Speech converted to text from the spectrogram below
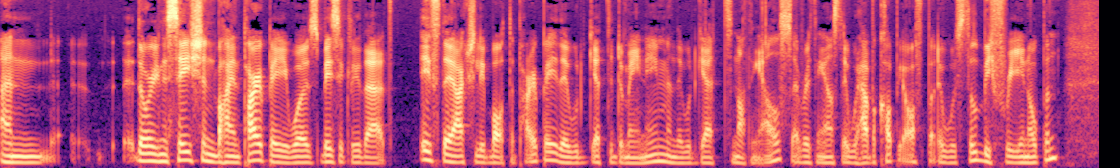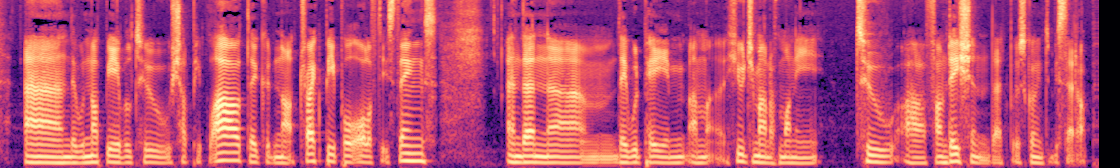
and the organization behind Bay was basically that if they actually bought the Bay, they would get the domain name and they would get nothing else. Everything else they would have a copy of, but it would still be free and open. And they would not be able to shut people out. They could not track people, all of these things. And then um, they would pay um, a huge amount of money to a foundation that was going to be set up.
